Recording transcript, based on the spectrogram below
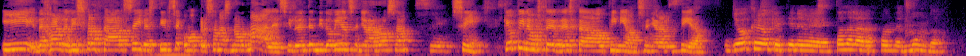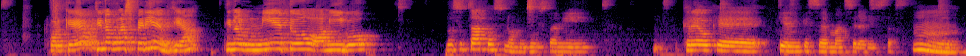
y dejar de disfrazarse y vestirse como personas normales. Si lo he entendido bien, señora Rosa. Sí. Sí. ¿Qué opina usted de esta opinión, señora Lucía? Yo creo que tiene toda la razón del mundo. ¿Por qué? ¿Tiene alguna experiencia? ¿Tiene algún nieto o amigo? Los otakus no me gustan y creo que tienen que ser más realistas. Mm.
